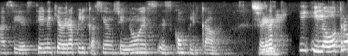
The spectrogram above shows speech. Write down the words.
así es. Tiene que haber aplicación, si no es, es complicado. Y, y, lo, otro,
